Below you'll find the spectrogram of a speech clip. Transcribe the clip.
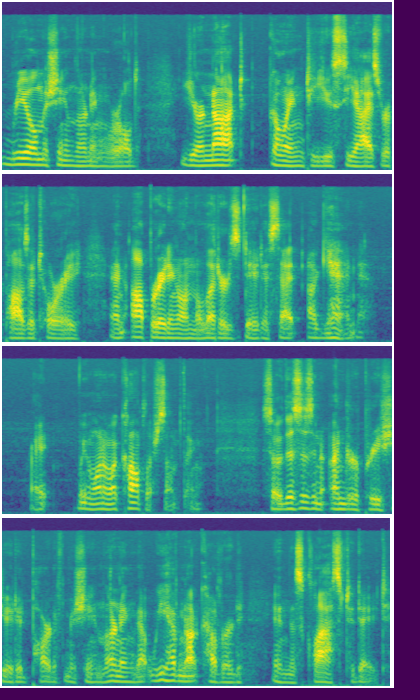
real machine learning world, you're not going to UCI's repository and operating on the letters data set again, right? We want to accomplish something. So this is an underappreciated part of machine learning that we have not covered in this class to date.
